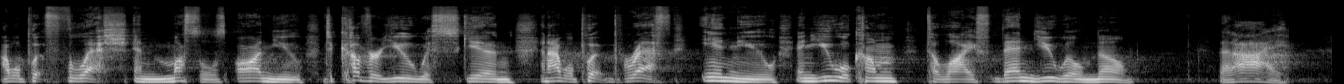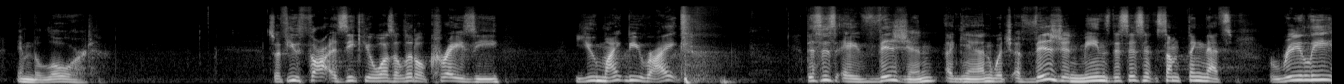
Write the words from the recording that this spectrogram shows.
I will put flesh and muscles on you to cover you with skin, and I will put breath in you, and you will come to life. Then you will know that I am the Lord. So if you thought Ezekiel was a little crazy, you might be right. This is a vision, again, which a vision means this isn't something that's really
